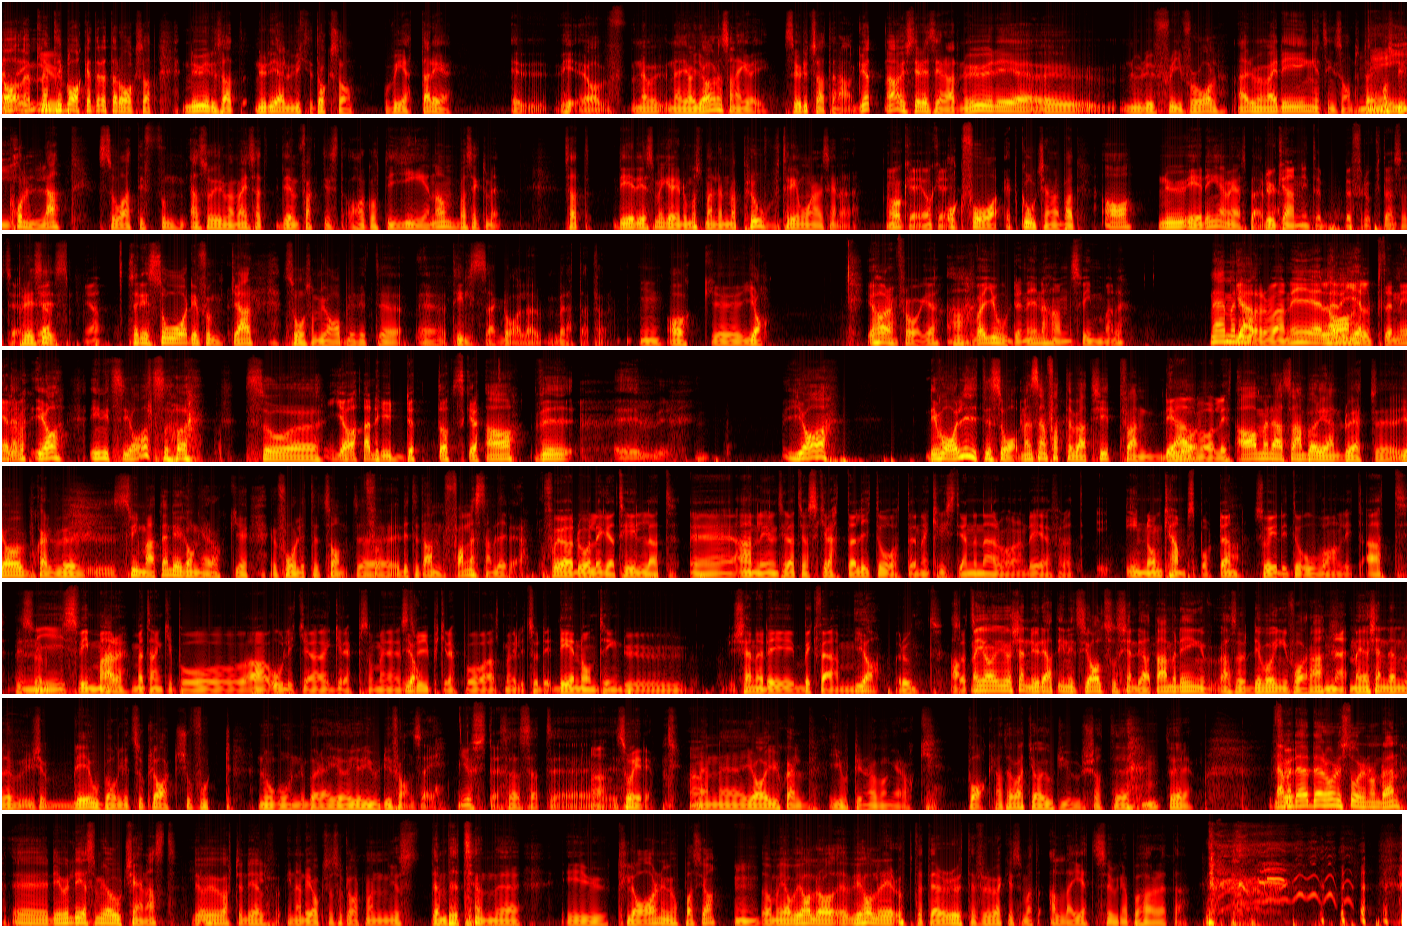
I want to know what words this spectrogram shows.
Ja, men- tillbaka till detta då också att nu är det så att nu är det jävligt viktigt också att veta det. Eh, ja, när, när jag gör en sån här grej så är det inte så att den är gött, ja, är steriliserad, nu är det, eh, nu är det free for all. Nej, du med mig? Det är ingenting sånt. Utan vi måste ju Nej. kolla så att det funkar, alltså är du med mig? Så att den faktiskt har gått igenom vasektomin. Så att det är det som är grejen, då måste man lämna prov tre månader senare Okej, okej. och få ett godkännande på att ja, nu är det inga mer spermier. Du kan inte befrukta så att säga. Precis. Ja. Ja. Så det är så det funkar, så som jag har blivit eh, eh, tillsagd då, eller berättad för. Mm. Och eh, ja. Jag har en fråga. Ah. Vad gjorde ni när han svimmade? Nej, men det var, Garvade ni eller Ja. hjälpte ni? Eller? ja, initialt så, så eh, Jag hade ju dött av skratt. ja, vi, eh, ja, det var lite så, men sen fattade vi att shit, fan. Det är var, allvarligt. Ja, men alltså han började, du vet, jag har själv eh, svimmat en del gånger och eh, får lite sånt, eh, Får- litet anfall nästan blir det. Får jag då lägga till att eh, anledningen till att jag skrattar lite åt det när Christian är närvarande är för att inom kampsporten Ja. så är det inte ovanligt att Vi svim- ni svimmar med tanke på ja, olika grepp som är strypgrepp och allt möjligt. Så det, det är någonting du känner dig bekväm Ja. runt. Ja, att men jag, jag kände ju det att initialt så kände jag att ah, men det, är ingen, alltså, det var ingen fara. Nej. Men jag kände när det blir obehagligt såklart så fort någon börjar göra ljud ifrån sig. Just det. Så, så, att, eh, Ja. så är det. Men eh, jag har ju själv gjort det några gånger och vaknat över att jag har gjort ljud. Så, att, eh, Mm. så är det. Nej, För- men där, där har du storyn om den. Det är väl det som jag har gjort senast. Det har ju Mm. varit en del innan det också såklart, men just den biten är ju klar nu hoppas jag. Mm. Ja, men jag, vi, håller, vi håller er uppdaterade ute för det verkar som att alla är jättesugna på att höra detta.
